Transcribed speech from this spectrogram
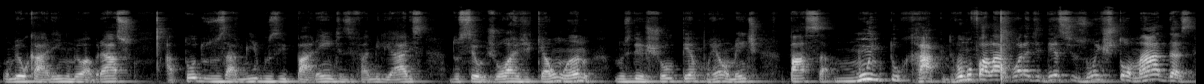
o meu carinho, o meu abraço a todos os amigos e parentes e familiares do seu Jorge, que há um ano nos deixou. O tempo realmente passa muito rápido. Vamos falar agora de decisões tomadas,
